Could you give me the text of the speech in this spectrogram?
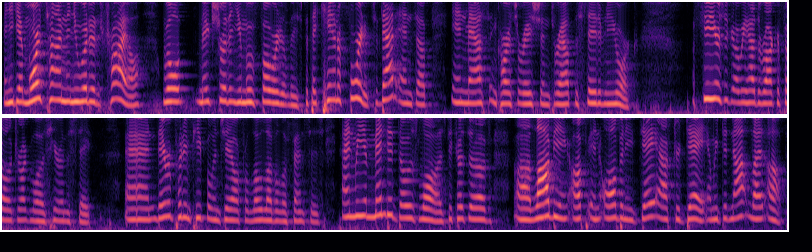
and you get more time than you would at a trial, we'll make sure that you move forward at least. But they can't afford it. So that ends up in mass incarceration throughout the state of New York. A few years ago, we had the Rockefeller drug laws here in the state and they were putting people in jail for low level offenses. And we amended those laws because of uh, lobbying up in Albany day after day, and we did not let up.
